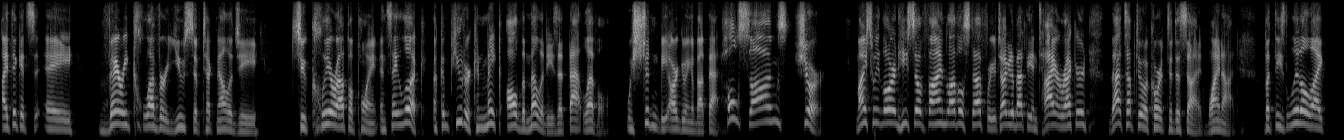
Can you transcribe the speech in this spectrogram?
I think it's a very clever use of technology to clear up a point and say, look, a computer can make all the melodies at that level. We shouldn't be arguing about that. Whole songs, sure. My Sweet Lord, He's So Fine level stuff where you're talking about the entire record, that's up to a court to decide. Why not? But these little like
